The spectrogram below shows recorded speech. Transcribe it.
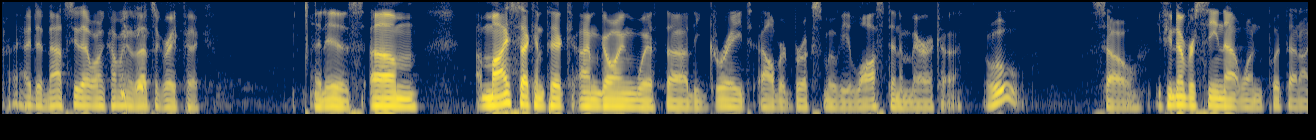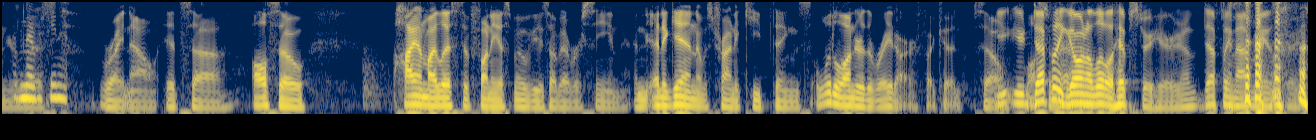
Okay. I did not see that one coming. That's a great pick. It is. Um, my second pick, I'm going with uh, the great Albert Brooks movie, Lost in America. Ooh. So if you've never seen that one, put that on your I've list never seen it. right now. It's uh, also high on my list of funniest movies I've ever seen. And and again, I was trying to keep things a little under the radar if I could. So You, you're Lost definitely going a little hipster here. You're definitely not mainstream.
